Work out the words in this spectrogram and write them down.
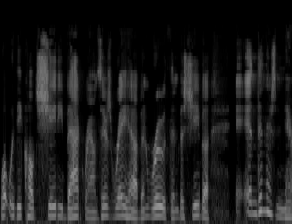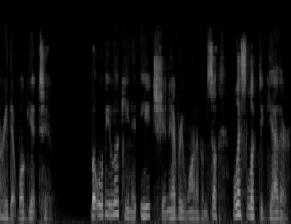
what would be called shady backgrounds. There's Rahab and Ruth and Bathsheba. And then there's Mary that we'll get to. But we'll be looking at each and every one of them. So let's look together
